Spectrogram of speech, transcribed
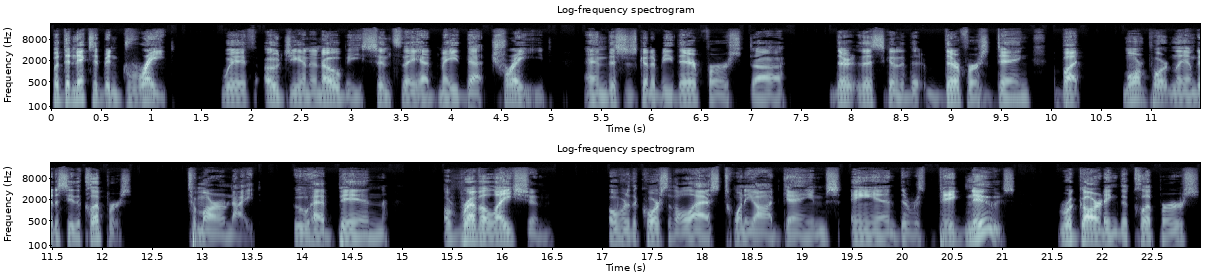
But the Knicks had been great with OG Anunoby since they had made that trade, and this is going to be their first. Uh, their this is going to their first ding. But more importantly, I'm going to see the Clippers tomorrow night, who have been a revelation over the course of the last 20 odd games. And there was big news regarding the Clippers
